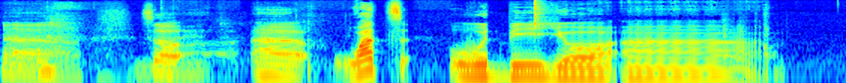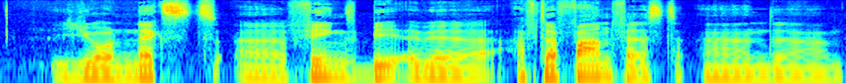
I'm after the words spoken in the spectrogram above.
Uh, so, uh, what would be your uh, your next uh, things be, uh, after FanFest and um,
